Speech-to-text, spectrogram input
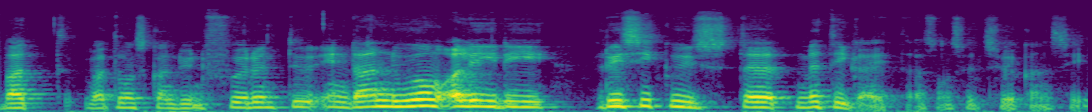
wat wat ons kan doen vorentoe en dan hoe om al hierdie risiko's te mitigate as ons dit so kan sê.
